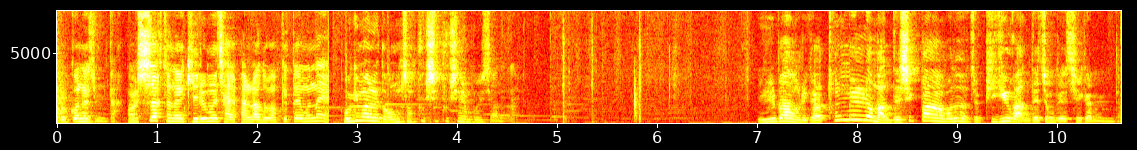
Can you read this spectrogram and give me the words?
바로 꺼내줍니다. 어, 시작 전에 기름을 잘 발라 놓았기 때문에 보기만 해도 엄청 푹신푹신해 보이지 않나요? 일반 우리가 통밀로 만든 식빵하고는 좀 비교가 안 될 정도의 질감입니다.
